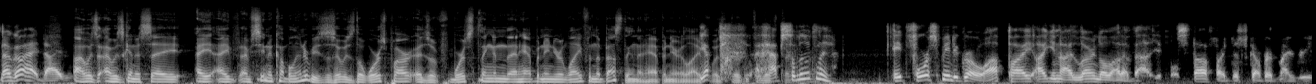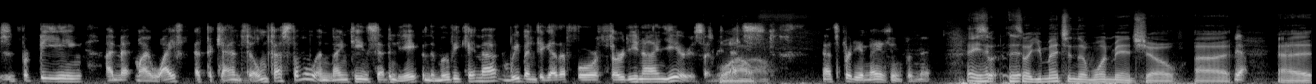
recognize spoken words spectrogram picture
no, go ahead. I, I was I was going to say I I've, I've, seen a couple interviews. It was the worst part, as the worst thing that happened in your life, and the best thing that happened in your life. Yep, was the, absolutely it forced me to grow up. I, I, you know, I learned a lot of valuable stuff. I discovered my reason for being. I met my wife at the Cannes Film Festival in 1978 when the movie came out, and we've been together for 39 years. I mean, wow. That's, that's pretty amazing for me. Hey, so, so you mentioned the one man show. Uh, yeah. Uh,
